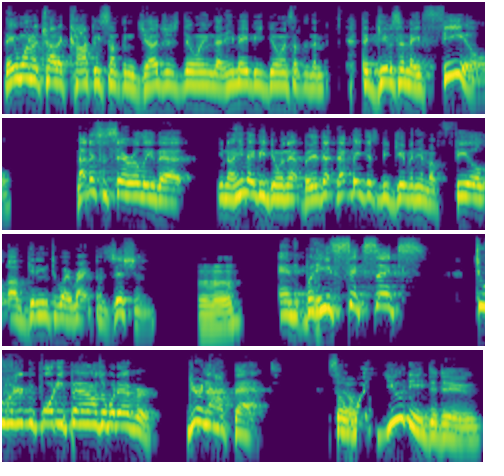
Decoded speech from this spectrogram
they want to try to copy something Judge is doing that he may be doing something that, that gives him a feel, not necessarily that you know he may be doing that, but that, that may just be giving him a feel of getting to a right position. Mm-hmm. And but he's six six. 240 pounds or whatever. You're not that. So nope. what you need to do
